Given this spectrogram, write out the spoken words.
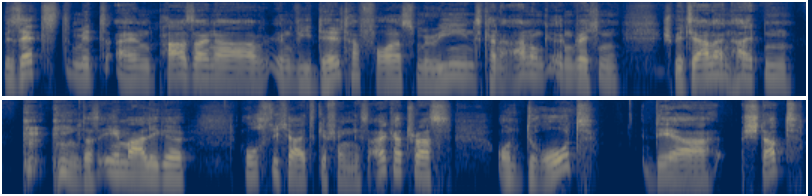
besetzt mit ein paar seiner irgendwie Delta Force Marines, keine Ahnung, irgendwelchen Spezialeinheiten das ehemalige Hochsicherheitsgefängnis Alcatraz und droht der Stadt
